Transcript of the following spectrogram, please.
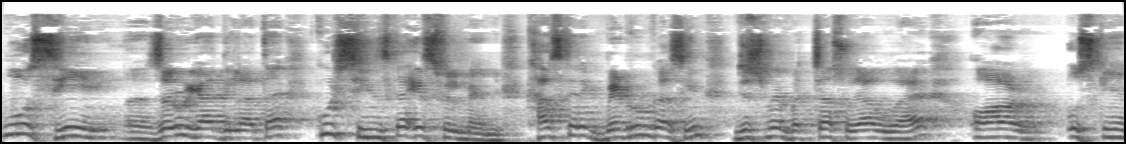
वो सीन ज़रूर याद दिलाता है कुछ सीन्स का इस फ़िल्म में भी। खासकर एक बेडरूम का सीन जिसमें बच्चा सोया हुआ है और उसके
